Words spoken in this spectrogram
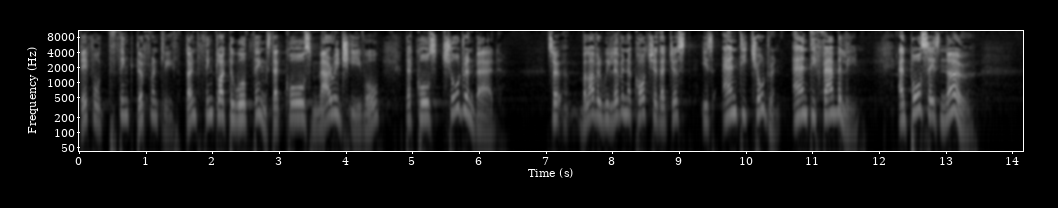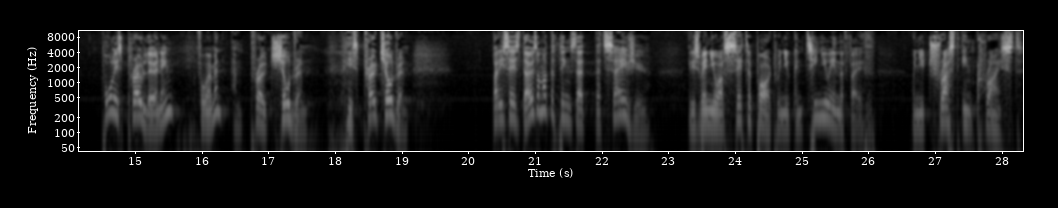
Therefore, think differently. Don't think like the world thinks. That calls marriage evil. That calls children bad. So, beloved, we live in a culture that just is anti children, anti family. And Paul says no. Paul is pro learning for women and pro children. He's pro children. But he says those are not the things that, that saves you. It is when you are set apart, when you continue in the faith, when you trust in Christ.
